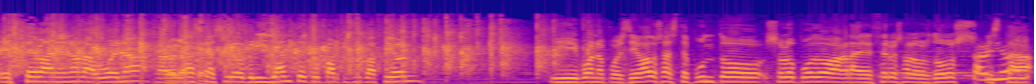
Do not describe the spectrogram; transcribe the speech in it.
Esteban, enhorabuena. La verdad es que ha sido brillante tu participación. Y bueno, pues llegados a este punto, solo puedo agradeceros a los dos esta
